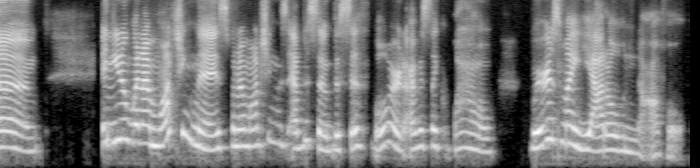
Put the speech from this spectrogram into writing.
um and you know when I'm watching this, when I'm watching this episode, The Sith Lord, I was like, wow, where's my Yaddle novel?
